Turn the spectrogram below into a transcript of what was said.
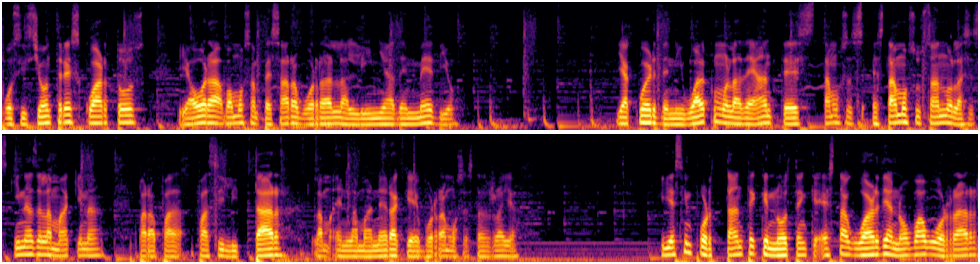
posición 3 cuartos y ahora vamos a empezar a borrar la línea de medio. Y acuerden, igual como la de antes, estamos, estamos usando las esquinas de la máquina para facilitar en la manera que borramos estas rayas. Y es importante que noten que esta guardia no va a borrar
